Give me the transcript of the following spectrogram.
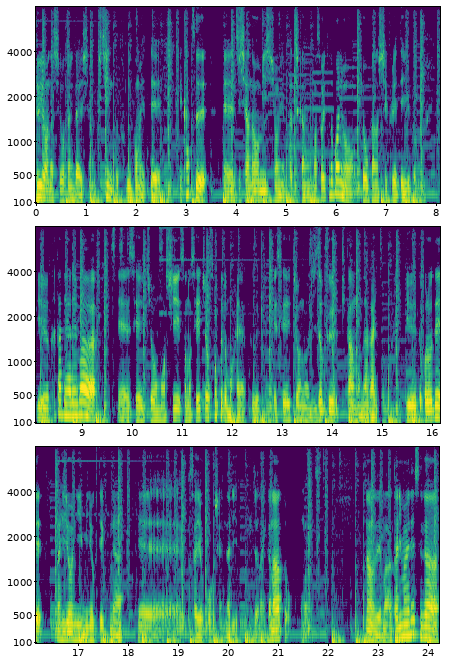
るような仕事に対してもきちんと飛び込めて、かつ、え自社のミッションや価値観、まあ、そういったところにも共感してくれているという方であれば、え成長もし、その成長速度も速く、成長の持続期間も長いというところで、まあ、非常に魅力的な、え採用候補者になるんじゃないかなと思います。なので、まあ、当たり前ですが、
